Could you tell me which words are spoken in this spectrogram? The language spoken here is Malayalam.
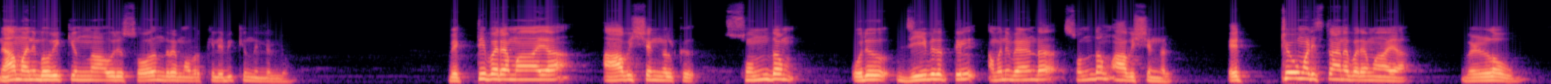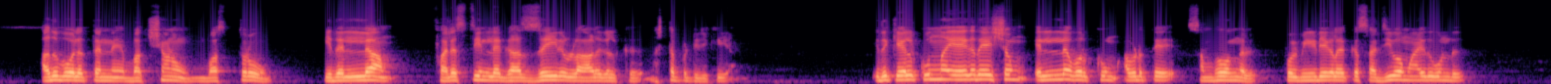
നാം അനുഭവിക്കുന്ന ഒരു സ്വാതന്ത്ര്യം അവർക്ക് ലഭിക്കുന്നില്ലല്ലോ. വ്യക്തിപരമായ ആവശ്യങ്ങൾക്ക് സ്വന്തം ഒരു ജീവിതത്തിൽ അവന് വേണ്ട സ്വന്തം ആവശ്യങ്ങൾ ഏറ്റവും അടിസ്ഥാനപരമായ വെള്ളവും അതുപോലെ തന്നെ ഭക്ഷണവും വസ്ത്രവും ഇതെല്ലാം ഫലസ്തീനിലെ ഗസയിലുള്ള ആളുകൾക്ക് നഷ്ടപ്പെട്ടിരിക്കുകയാണ്. ഇത് കേൾക്കുന്ന ഏകദേശം എല്ലാവർക്കും അവിടുത്തെ സംഭവങ്ങൾ ഇപ്പോൾ മീഡിയകളൊക്കെ സജീവമായതുകൊണ്ട്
